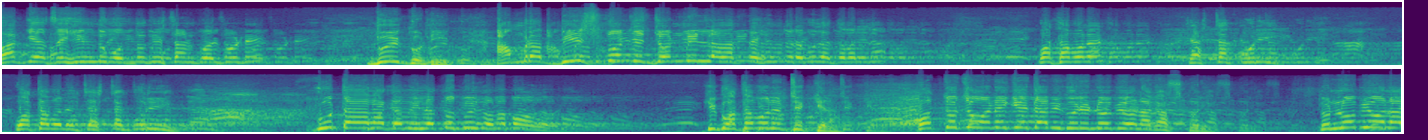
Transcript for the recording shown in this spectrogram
বাকি আছে হিন্দু, বৌদ্ধ, খ্রিস্টান কয় কোটি? দুই কোটি। আমরা বিশ পঁচিশ জন মিললেও একটা হিন্দুরা বোঝাতে পারি না। কথা বলেন চেষ্টা করি। কথা বলেন চেষ্টা করি। গোটা এলাকা মিলে তো দুইজন পাওয়া যাবে। কি কথা বলেন ঠিক কিনা? অথচ অনেকে দাবি করি নবীওয়ালা কাজ করি। তো নবীওয়ালা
